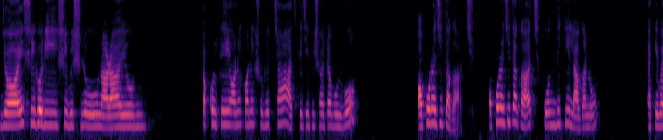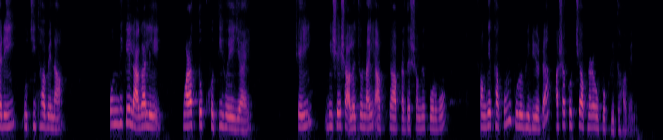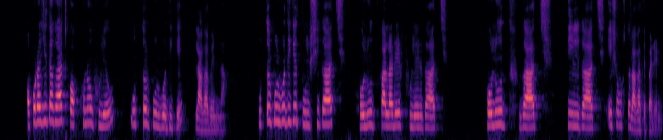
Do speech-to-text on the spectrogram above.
জয় শ্রীহরি শ্রী বিষ্ণু, নারায়ণ। সকলকে অনেক অনেক শুভেচ্ছা। আজকে যে বিষয়টা বলব, অপরাজিতা গাছ। অপরাজিতা গাছ কোন দিকে লাগানো একেবারেই উচিত হবে না। কোন দিকে লাগালে মারাত্মক ক্ষতি হয়ে যায়, সেই বিশেষ আলোচনাই আমরা আপনাদের সঙ্গে করব। সঙ্গে থাকুন পুরো ভিডিওটা। আশা করছি আপনারা উপকৃত হবেন। অপরাজিতা গাছ কখনো ভুলেও উত্তর পূর্ব দিকে লাগাবেন না। উত্তর পূর্ব দিকে তুলসী গাছ, হলুদ কালারের ফুলের গাছ, হলুদ গাছ, তিল গাছ, এই সমস্ত লাগাতে পারেন।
